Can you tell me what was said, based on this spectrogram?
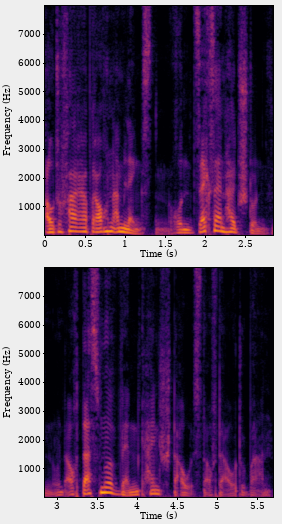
Autofahrer brauchen am längsten, rund sechseinhalb Stunden, und auch das nur, wenn kein Stau ist auf der Autobahn.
